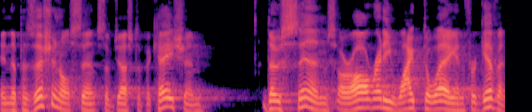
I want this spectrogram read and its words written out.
In the positional sense of justification, those sins are already wiped away and forgiven.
